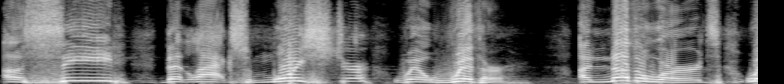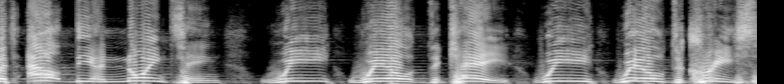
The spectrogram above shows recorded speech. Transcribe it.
a seed that lacks moisture will wither in other words, without the anointing, we will decay. We will decrease.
